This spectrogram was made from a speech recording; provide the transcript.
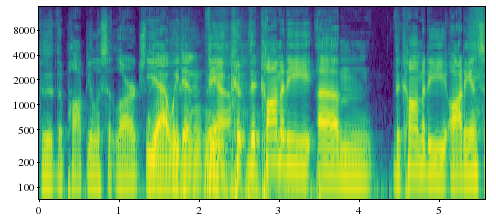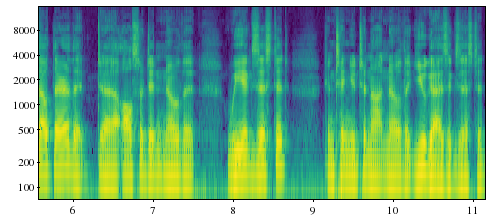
the the populace at large. The, Yeah, we didn't. the yeah, co- the comedy um, the comedy audience out there that uh, also didn't know that we existed continued to not know that you guys existed.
